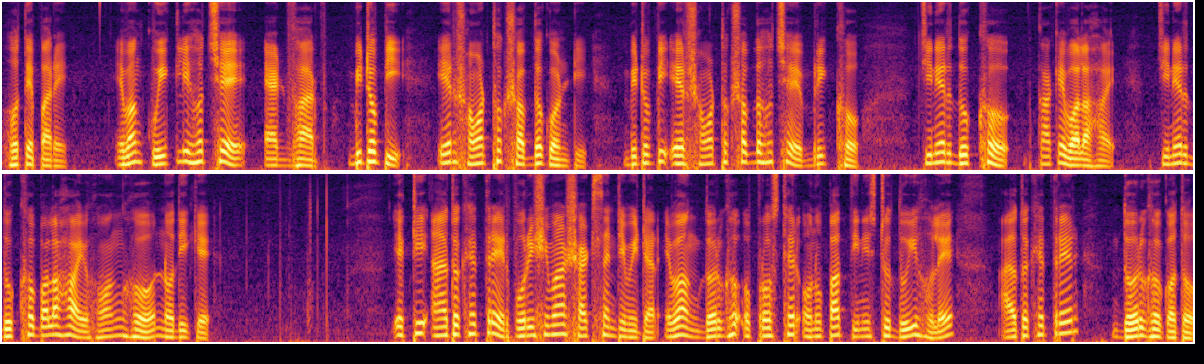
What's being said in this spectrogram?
হতে পারে এবং কুইকলি হচ্ছে অ্যাডভার্ব। বিটোপি এর সমর্থক শব্দ কোনটি? বিটোপি এর সমর্থক শব্দ হচ্ছে বৃক্ষ। চীনের দুঃখ কাকে বলা হয়? চীনের দুঃখ বলা হয় হোয়াংহো নদীকে। একটি আয়তক্ষেত্রের পরিসীমা ষাট সেন্টিমিটার এবং দৈর্ঘ্য ও প্রস্থের অনুপাত তিন ইস্টু দুই হলে আয়তক্ষেত্রের দৈর্ঘ্য কত?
